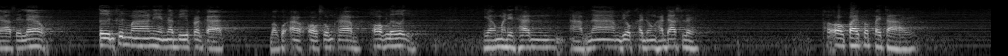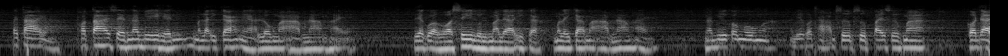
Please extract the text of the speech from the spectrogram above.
ยาเสร็จแล้ว ตื่นขึ้นมาเนี่ยนบีประกาศ บอกว่าอออกสงครามออกเลย ยังไม่ได้ทันอาบน้ำยกขนงฮัดัสเลยพอออกไปก็ไปตาย ไปตาย พอตายเสร็จนบีเห็นมลาอิกาเนี่ยลงมาอาบน้ำให้ เรียกว่ากอซีลุลมาลาอิกะมาลายกามาอาบน้ำให้ นบีก็งงนบีก็ถามสืบสืบไปสืบมา ก็ได้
